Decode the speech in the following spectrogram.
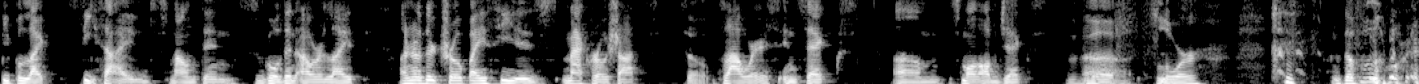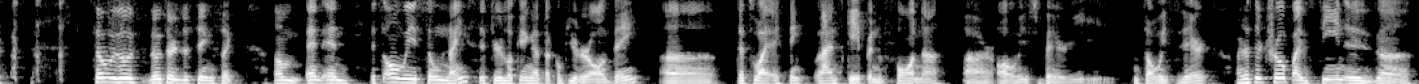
People like seasides, mountains, golden hour light. Another trope I see is macro shots. So flowers, insects, um, small objects, The floor. the floor. Some of those, those are the things like, um, and, and it's always so nice if you're looking at the computer all day. Uh, that's why I think landscape and fauna are always very, it's always there. Another trope I've seen is, uh,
